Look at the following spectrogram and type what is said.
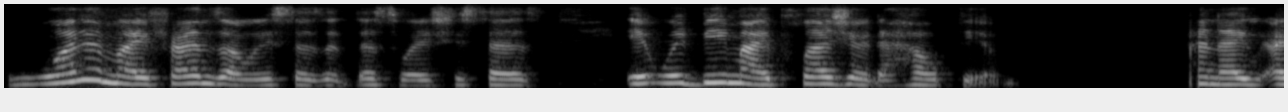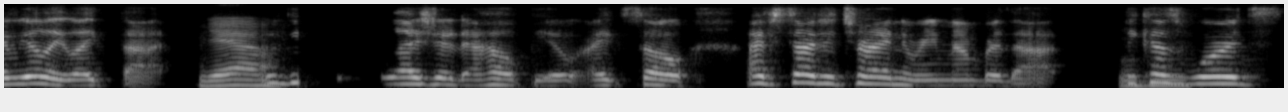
One of my friends always says it this way. She says, it would be my pleasure to help you. And I, I really like that. It Yeah. would be a pleasure to help you. I, so I've started trying to remember that because mhm, words,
